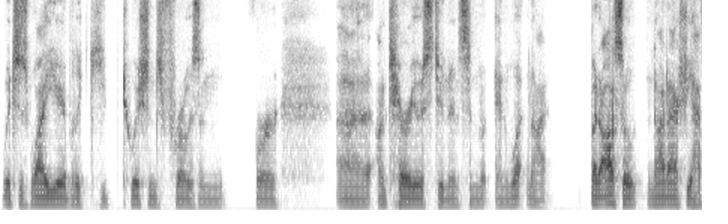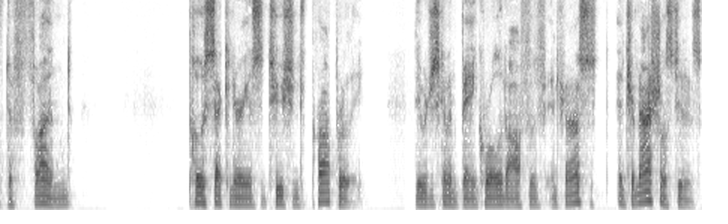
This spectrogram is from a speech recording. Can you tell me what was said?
which is why you're able to keep tuitions frozen for uh, Ontario students and and whatnot, but also not actually have to fund post secondary institutions properly. They were just going to bankroll it off of international international students.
